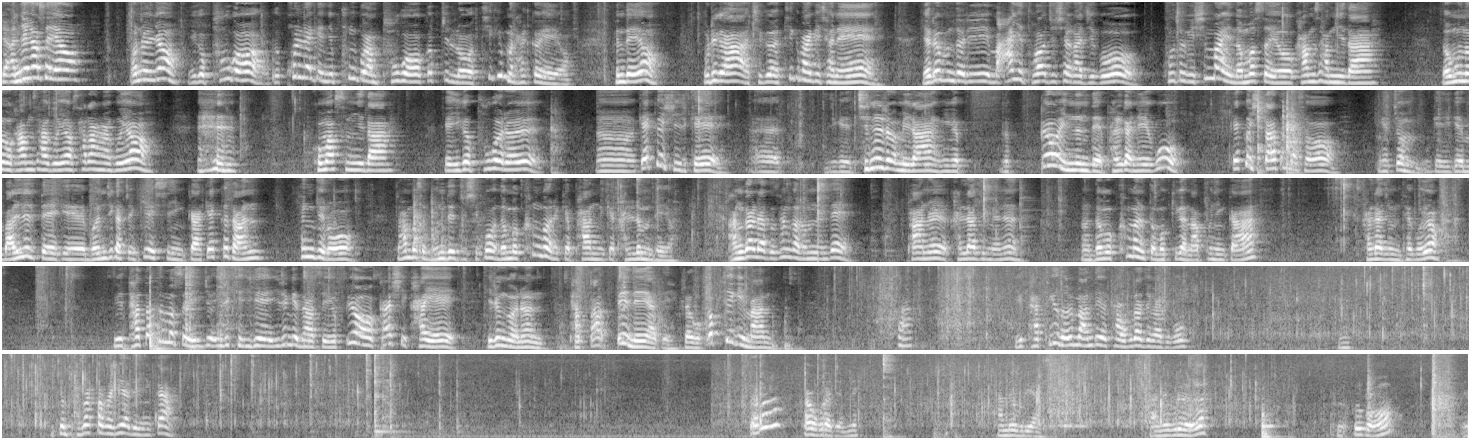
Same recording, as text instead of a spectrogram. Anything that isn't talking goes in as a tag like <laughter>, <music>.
네, 안녕하세요. 오늘요 이거 북어 그 콜라겐이 풍부한 북어 껍질로 튀김을 할 거예요. 근데요 우리가 지금 튀김하기 전에 여러분들이 많이 도와주셔가지고 구독이 10만이 넘었어요. 감사합니다. 너무너무 감사하고요. 사랑하고요. <laughs> 고맙습니다. 이거 북어를 어, 깨끗이 이렇게 에, 이게 지느러미랑 이게 뼈 있는데 발가내고 깨끗이 따듬어서 이게 좀 이게, 말릴 때 이게 먼지가 좀 끼어 있으니까 깨끗한 행주로 좀한 번씩 문대 주시고 너무 큰 거 이렇게 반 이렇게 갈르면 돼요. 안 갈라도 상관없는데 반을 갈라주면은 어, 너무 크면 또 먹기가 나쁘니까 갈라주면 되고요. 이게 다 따듬었어요. 이렇게 이게 이런 게 나왔어요. 뼈, 가시, 가에 이런 거는 다 따, 빼내야 돼. 그리고 껍데기만 딱 이게 다 튀겨 넣으면 안 돼요. 다 오그라져 가지고. 음. 좀 바삭바삭 해야 되니까 어? 다 오그라졌네. 다 넣어버려. 불 끄고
